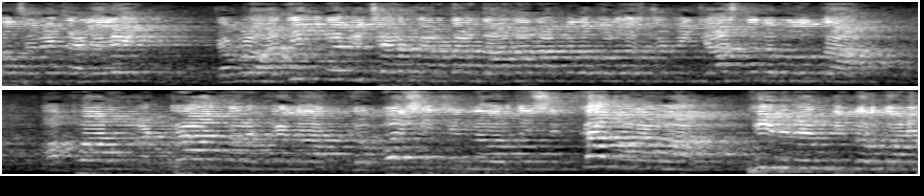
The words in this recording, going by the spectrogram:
आपण सगळे झालेले त्यामुळे अधिक न विचार करता दादा आम्हाला बोलत असतं मी जास्त न बोलता आपण अठरा तारखेला गबशी चिन्हावरती शिक्का मारावा ही विनंती करतो आणि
